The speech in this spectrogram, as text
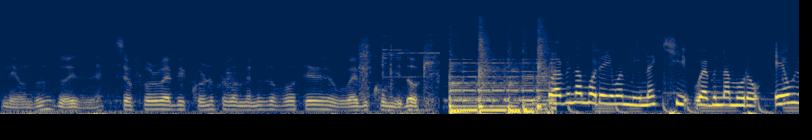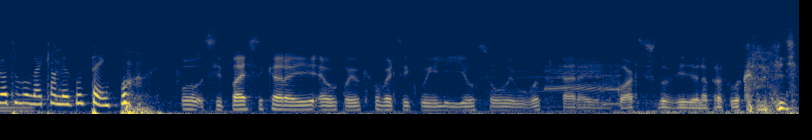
nenhum dos dois, né? Se eu for web corno, pelo menos eu vou ter web comida ok. Web namorei uma mina que web namorou eu e outro moleque ao mesmo tempo. Pô, se pá, esse cara aí, é o- foi eu que conversei com ele e eu sou o outro cara aí. Corta isso do vídeo, né? Pra colocar no vídeo.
